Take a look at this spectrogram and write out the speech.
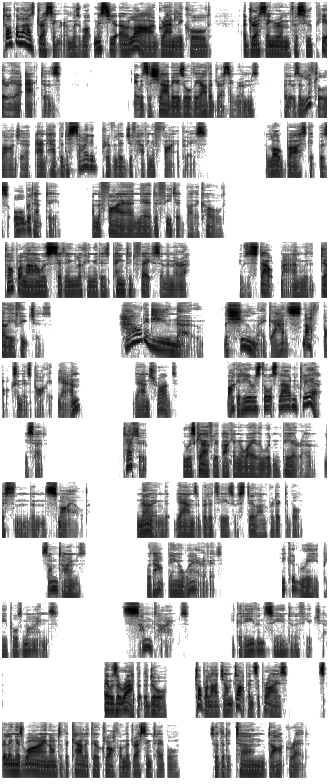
Topolain's dressing room was what Monsieur Aulard grandly called a dressing room for superior actors. It was as shabby as all the other dressing rooms, but it was a little larger and had the decided privilege of having a fireplace. The log basket was all but empty, and the fire near defeated by the cold. Topolain was sitting looking at his painted face in the mirror. He was a stout man with doughy features. How did you know the shoemaker had a snuff box in his pocket, Yann? Yann shrugged. I could hear his thoughts loud and clear, he said. Tetu, who was carefully packing away the wooden Pierrot, listened and smiled, knowing that Yann's abilities were still unpredictable. Sometimes, without being aware of it, he could read people's minds. Sometimes, he could even see into the future. There was a rap at the door. Topolain jumped up in surprise, spilling his wine onto the calico cloth on the dressing table so that it turned dark red.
